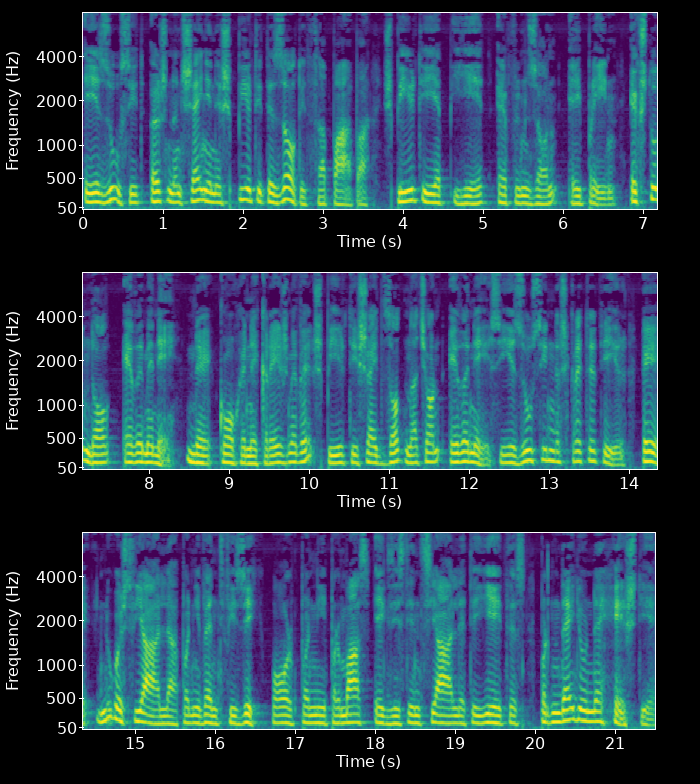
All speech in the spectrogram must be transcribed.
e Jezusit është nën shenjën e Shpirtit të Zotit, tha Papa. Shpirti i jep jetë, e frymëzon e i prin. E kështu ndodh edhe me ne. Në kohën e Kreshmeve, Shpirti Shenjt Zot na çon edhe ne, si Jezusin në shkretëtirë, E, nuk është fjala për një vend fizik, por për një përmasë ekzistenciale të jetës për të ndenjur në heshtje,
